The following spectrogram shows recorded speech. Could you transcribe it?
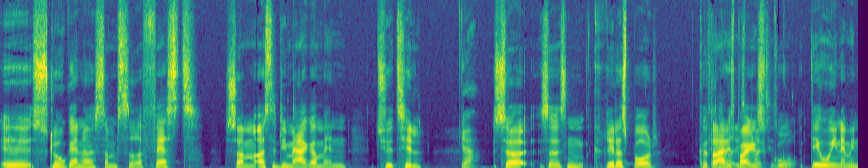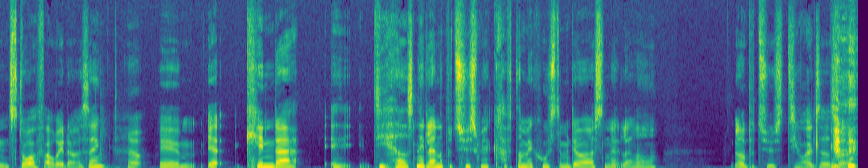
øh, sloganer, som sidder fast, som også de mærker, man tyr til. Ja. Så, så sådan riddersport, kvadratisk Kvadratisk praktisk sko. det er jo en af mine store favoritter også, ikke? Jo. Øhm, ja, Kinder, øh, de havde sådan et eller andet på tysk, men jeg kræfter ikke huske det, men det var også sådan et eller andet, noget på tysk. De var altid så...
